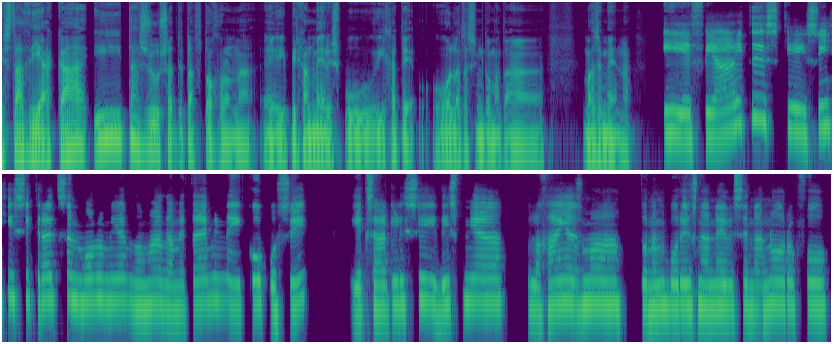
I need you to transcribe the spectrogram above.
σταδιακά ή τα ζούσατε ταυτόχρονα; Ε, υπήρχαν μέρες που είχατε όλα τα συμπτώματα μαζεμένα; Οι εφιάλτες και η σύγχυση κράτησαν μόνο μία εβδομάδα. Μετά έμεινε η κόποση, η εξάρτηση, η δύσπνοια, το λαχάνιασμα, το να μην μπορείς να ανέβεις σε έναν όροφο,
